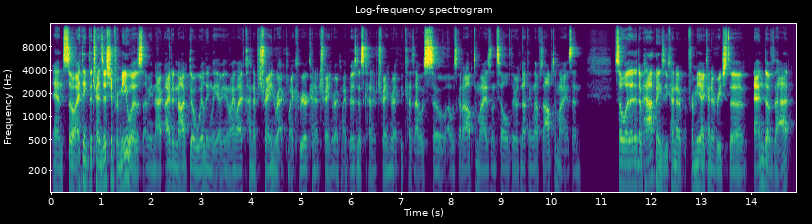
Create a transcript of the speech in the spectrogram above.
And so I think the transition for me was, I mean, I, I, did not go willingly. I mean, my life kind of train wrecked, my career kind of train wrecked, my business kind of train wrecked because I was so, I was going to optimize until there was nothing left to optimize. And so what ended up happening is you kind of, for me, I kind of reached the end of that.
